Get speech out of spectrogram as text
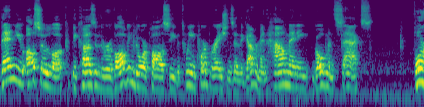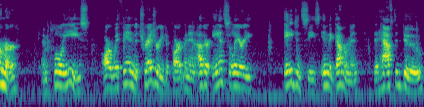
then you also look, because of the revolving door policy between corporations and the government, how many Goldman Sachs former employees are within the Treasury Department and other ancillary agencies in the government that have to do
